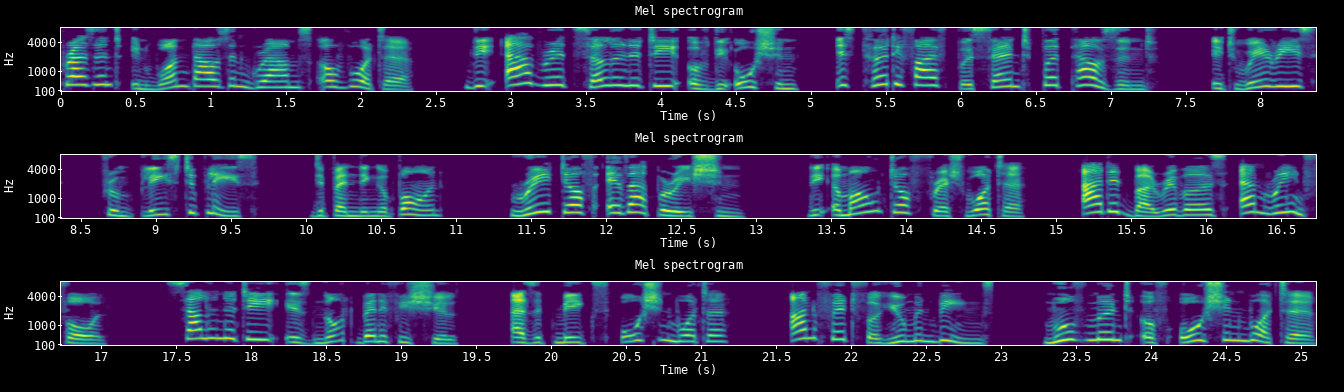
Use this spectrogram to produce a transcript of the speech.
present in 1000 grams of water. The average salinity of the ocean is 35% per thousand. It varies from place to place depending upon rate of evaporation, the amount of fresh water added by rivers and rainfall. Salinity is not beneficial as it makes ocean water unfit for human beings. Movement of ocean water.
